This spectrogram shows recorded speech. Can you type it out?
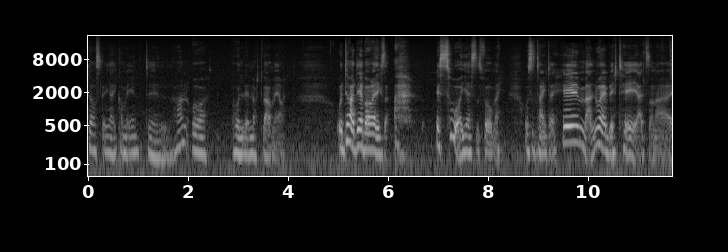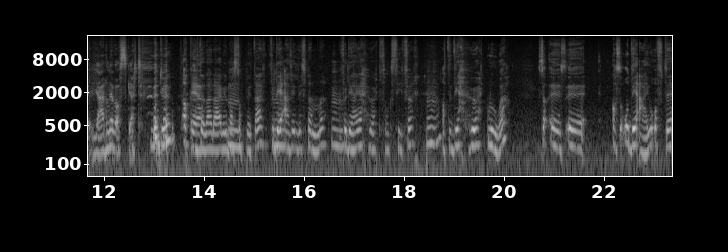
da skal jeg komme inn til han og holde nattvær med han. Og da det bare liksom ah, Jeg så Jesus for meg. Og så tenkte jeg himmel, nå er jeg blitt helt sånn eh, hjernevasket. Men du, akkurat det der, der, jeg vil bare Mm. stoppe litt der. For det er veldig spennende. Mm. For det har jeg hørt folk si før. Mm. At de har hørt noe. Så, øh, altså, og det er jo ofte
